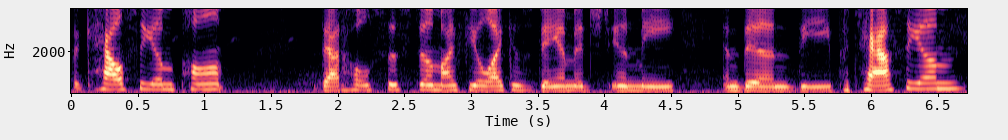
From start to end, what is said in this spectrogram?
the calcium pump, that whole system I feel like is damaged in me, and then the potassium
